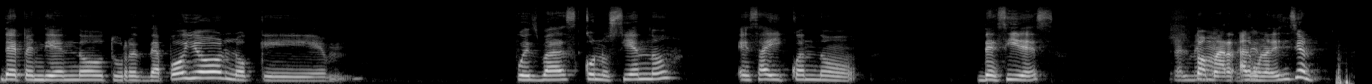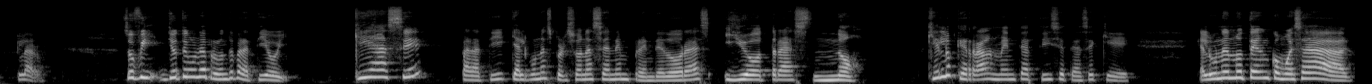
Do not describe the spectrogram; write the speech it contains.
dependiendo tu red de apoyo, lo que pues vas conociendo, es ahí cuando decides Realmente tomar alguna decisión. Claro. Sofi, yo tengo una pregunta para ti hoy. ¿Qué hace para ti que algunas personas sean emprendedoras y otras no? ¿Qué es lo que realmente a ti se te hace que, algunas no tengan como esa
